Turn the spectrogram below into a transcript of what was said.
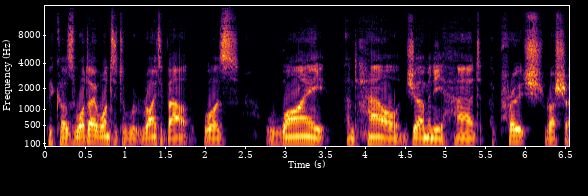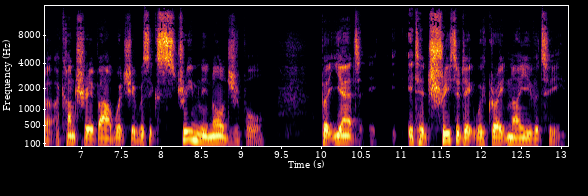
Because what I wanted to write about was why and how Germany had approached Russia, a country about which it was extremely knowledgeable, but yet it had treated it with great naivety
